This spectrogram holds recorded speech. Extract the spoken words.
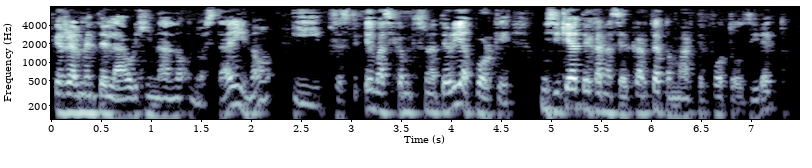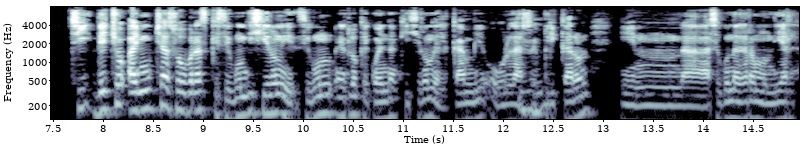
Que realmente la original no, no está ahí, ¿no? Y pues es- básicamente es una teoría porque ni siquiera te dejan acercarte a tomarte fotos directo. Sí, de hecho hay muchas obras que según hicieron y según es lo que cuentan que hicieron el cambio o las replicaron en la Segunda Guerra Mundial.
